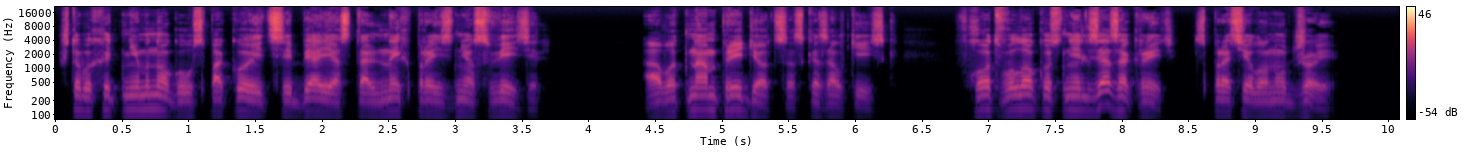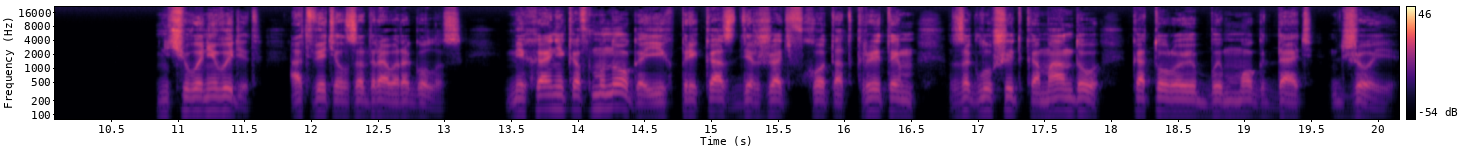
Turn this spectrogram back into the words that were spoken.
чтобы хоть немного успокоить себя и остальных, произнес Везель. «А вот нам придется», — сказал Кийск. «Вход в локус нельзя закрыть?» — спросил он у Джои. «Ничего не выйдет», — ответил Задравора голос. «Механиков много, и их приказ держать вход открытым заглушит команду, которую бы мог дать Джои.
